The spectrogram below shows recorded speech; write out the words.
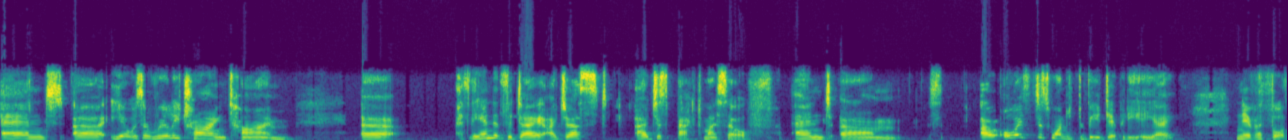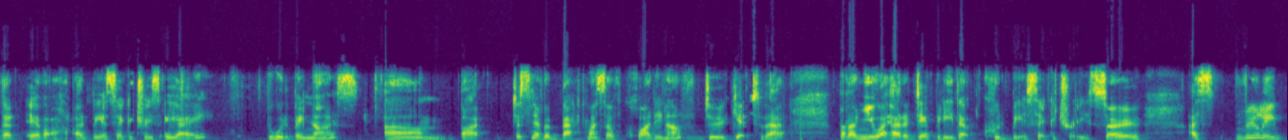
and uh, yeah, it was a really trying time. Uh, at the end of the day, I just I just backed myself, and um, I always just wanted to be a deputy EA. Never thought that ever I'd be a secretary's EA. It would have been nice, um, but just never backed myself quite enough to get to that. But I knew I had a deputy that could be a secretary. So I really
